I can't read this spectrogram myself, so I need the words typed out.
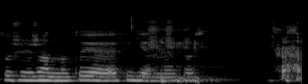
Слушай, Жанна, ты офигенная просто.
